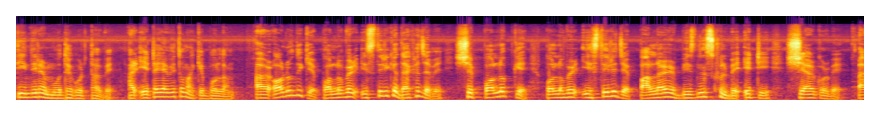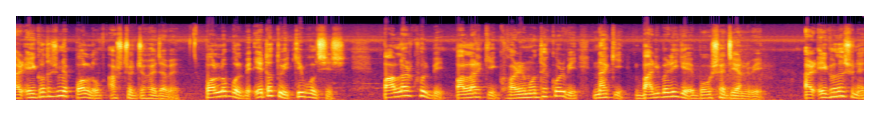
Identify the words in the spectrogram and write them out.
তিন দিনের মধ্যে করতে হবে, আর এটাই আমি তোমাকে বললাম। আর অন্যদিকে পল্লবের স্ত্রীকে দেখা যাবে, সে পল্লবকে, পল্লবের স্ত্রী যে পার্লারের বিজনেস খুলবে, এটি শেয়ার করবে। আর এই কথা শুনে পল্লব আশ্চর্য হয়ে যাবে। পল্লব বলবে, এটা তুই কি বলছিস? পার্লার খুলবি? পার্লার কি ঘরের মধ্যে করবি? নাকি বাড়ি বাড়ি গিয়ে বউ সাজিয়ে আনবি? আর এই কথা শুনে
